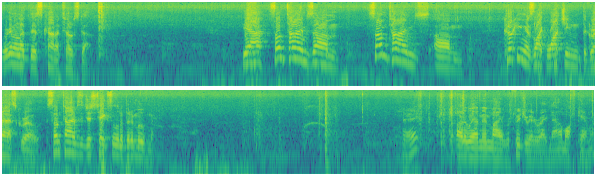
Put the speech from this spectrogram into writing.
we're going to let this kind of toast up. Yeah, sometimes, um, sometimes um, cooking is like watching the grass grow. Sometimes it just takes a little bit of movement. All right. By the way, I'm in my refrigerator right now. I'm off camera.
